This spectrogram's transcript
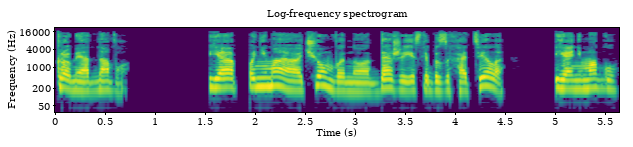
Кроме одного. Я понимаю, о чем вы, но даже если бы захотела, я не могу.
